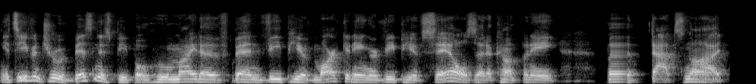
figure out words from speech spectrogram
It's even true of business people who might have been VP of marketing or VP of sales at a company, but that's not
